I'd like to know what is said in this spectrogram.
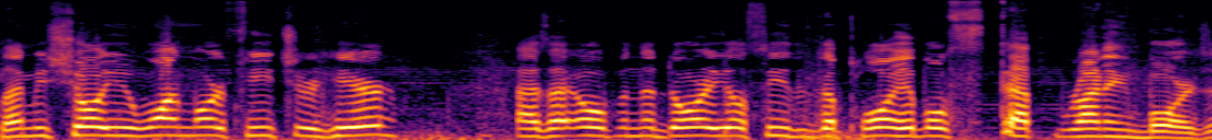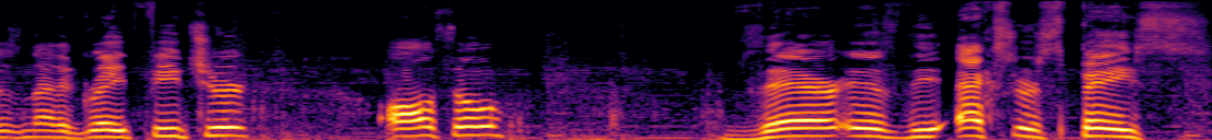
Let me show you one more feature here. As I open the door, you'll see the deployable step running boards. Isn't that a great feature? Also, there is the extra space,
